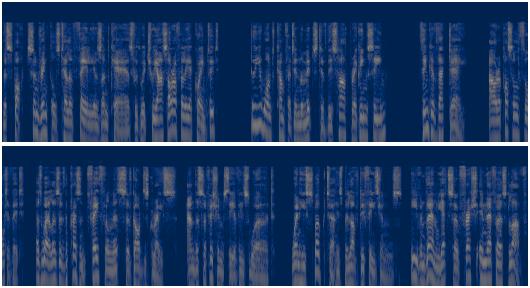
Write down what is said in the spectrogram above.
the spots and wrinkles tell of failures and cares with which we are sorrowfully acquainted. Do you want comfort in the midst of this heartbreaking scene? Think of that day. Our apostle thought of it, as well as of the present faithfulness of God's grace, and the sufficiency of his word, when he spoke to his beloved Ephesians, even then yet so fresh in their first love,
